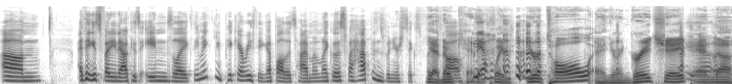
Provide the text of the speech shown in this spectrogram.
Um, I think it's funny now because Aiden's like they make me pick everything up all the time. I'm like, well, that's what happens when you're six foot Yeah, no tall. kidding. Yeah. Please. You're tall and you're in great shape, and uh,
